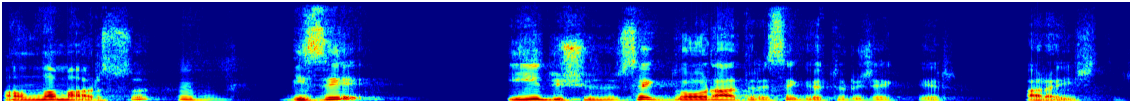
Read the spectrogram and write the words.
anlam arzusu bizi iyi düşünürsek doğru adrese götürecek bir arayıştır.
